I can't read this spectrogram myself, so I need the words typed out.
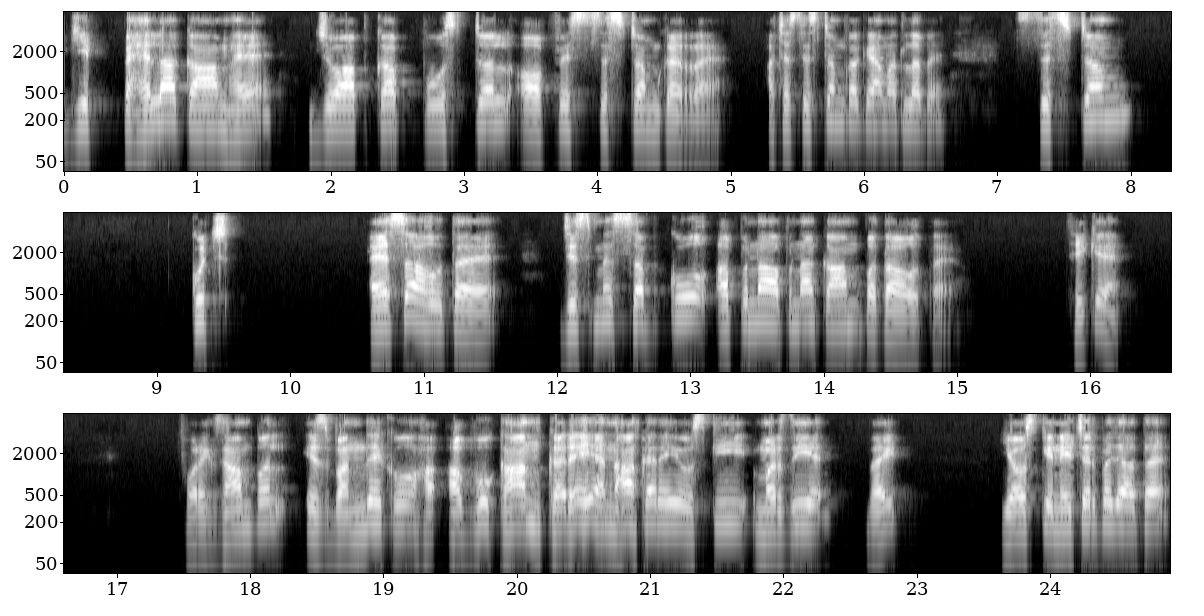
ये पहला काम है जो आपका पोस्टल ऑफ़िस सिस्टम कर रहा है। अच्छा सिस्टम का क्या मतलब है? सिस्टम कुछ ऐसा होता है जिसमें सबको अपना अपना काम पता होता है। ठीक है? फॉर एग्ज़ाम्पल इस बंदे को अब वो काम करे या ना करे उसकी मर्ज़ी है राइट या उसके नेचर पे जाता है।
